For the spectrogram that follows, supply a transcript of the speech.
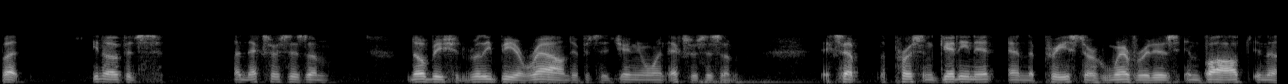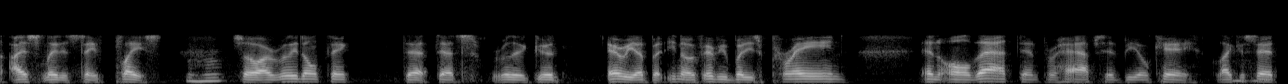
but you know if it's an exorcism, nobody should really be around if it's a genuine exorcism, except the person getting it and the priest or whomever it is involved in an isolated, safe place. Mm-hmm. So I really don't think that that's really a good area. But you know, if everybody's praying and all that, then perhaps it'd be okay. Like I said,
